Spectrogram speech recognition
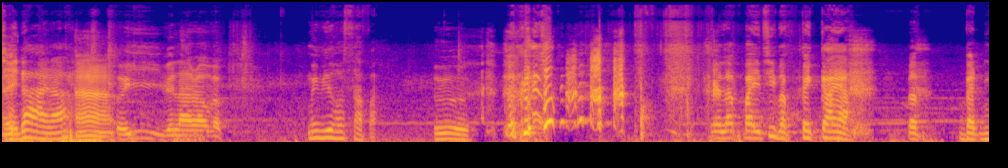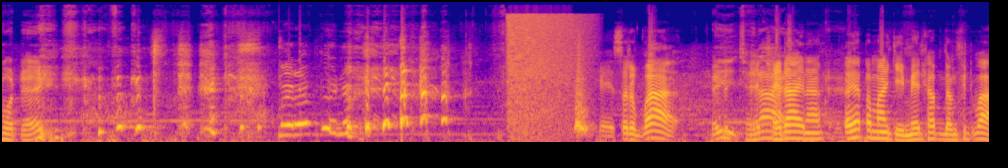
ใช้ได้นะ อ่าเฮ้ย เวลาเราแบบ ไม่มีโทรศัพท์อะ เออเวลาไปที่แบบไกลๆอะ แบบแบตหมดเลย มารับคุณนะโอเคสรุปว่าเฮ้ยใช้ได้ ใช้ได้นะเอ้ยประมาณกี่เมตรครับบังฟิตว่า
